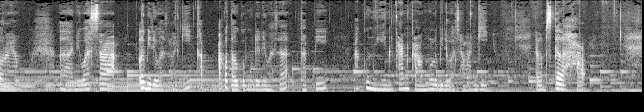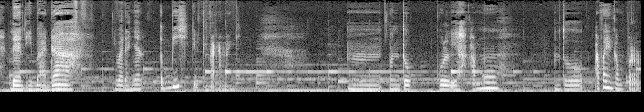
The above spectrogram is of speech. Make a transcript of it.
orang yang uh, dewasa lebih dewasa lagi. Aku tahu kamu udah dewasa tapi aku menginginkan kamu lebih dewasa lagi dalam segala hal. Dan ibadah ibadahnya lebih ditingkatkan lagi untuk kuliah kamu untuk apa yang kamu per,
